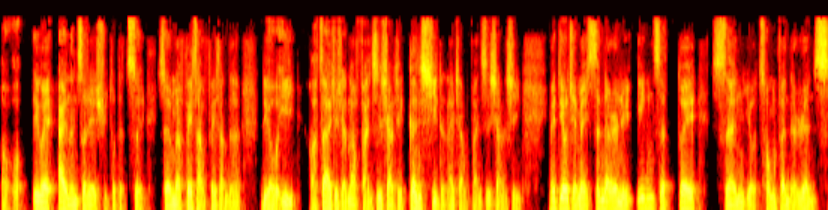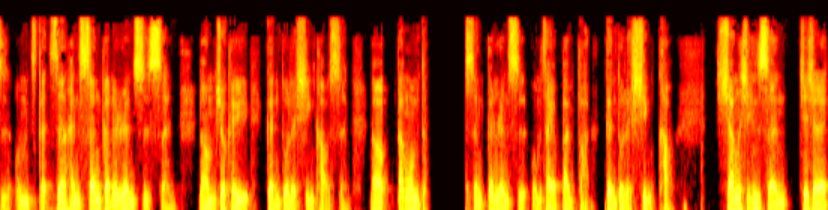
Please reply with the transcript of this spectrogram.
哦。我因为爱能遮掩许多的罪，所以我们要非常非常的留意。好，再来就讲到凡事相信，更细的来讲凡事相信。因为弟兄姐妹，神的儿女因着对神有充分的认识，我们更深很深刻的认识神，那我们就可以更多的信靠神。那当我们的神更认识，我们才有办法更多的信靠、相信神。接下来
